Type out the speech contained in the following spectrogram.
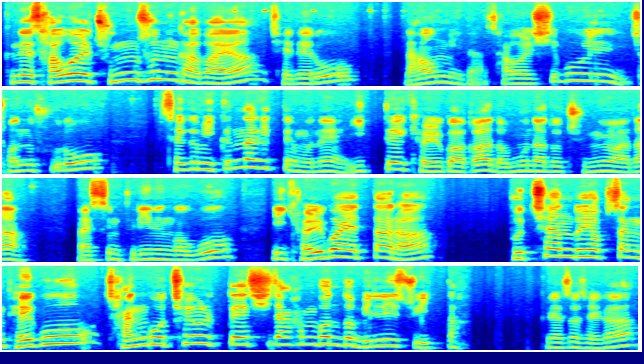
근데 4월 중순 가봐야 제대로 나옵니다. 4월 15일 전후로 세금이 끝나기 때문에 이때 결과가 너무나도 중요하다 말씀드리는 거고 이 결과에 따라 부채 한도 협상되고 잔고 채울 때 시장 한 번 더 밀릴 수 있다. 그래서 제가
